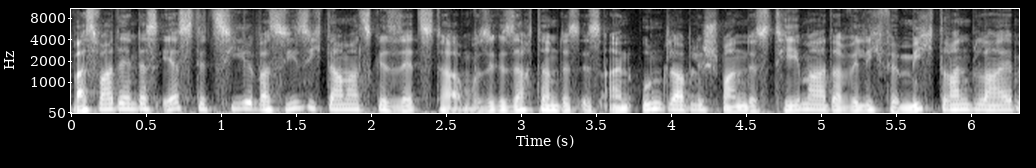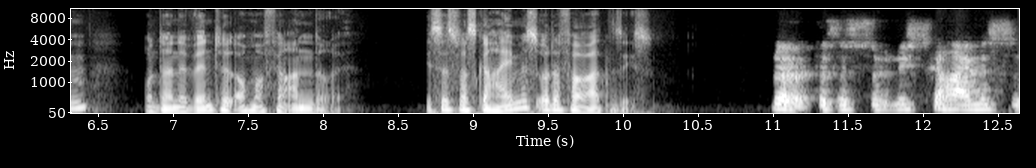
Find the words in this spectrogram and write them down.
was war denn das erste Ziel, was Sie sich damals gesetzt haben, wo Sie gesagt haben, das ist ein unglaublich spannendes Thema, da will ich für mich dranbleiben und dann eventuell auch mal für andere? Ist das was Geheimes oder verraten Sie es? Nö, das ist nichts Geheimes.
